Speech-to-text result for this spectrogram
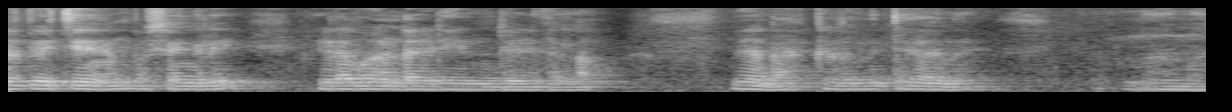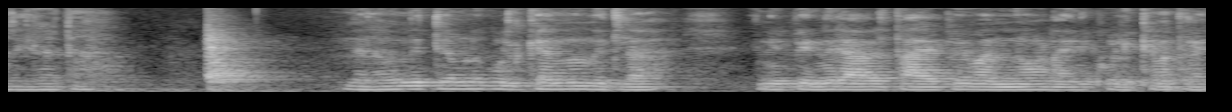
എടുത്ത് വെച്ച് കഴിഞ്ഞാൽ പക്ഷേങ്കിൽ ഇവിടെ വേണ്ട ഇവിടെ ഉണ്ട് ഇതെല്ലാം. ഇത് വേണ്ട കിടന്നിട്ട് കിടന്ന്. ഒന്നും അറിയില്ല കേട്ടോ. ഇന്നലെ വന്നിട്ട് നമ്മൾ കുളിക്കാൻ നിന്നിട്ടില്ല. ഇനിയിപ്പോൾ ഇന്ന് രാവിലെ താഴെ പോയി വന്ന് വേണം ഇനി കുളിക്കണത്രേ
